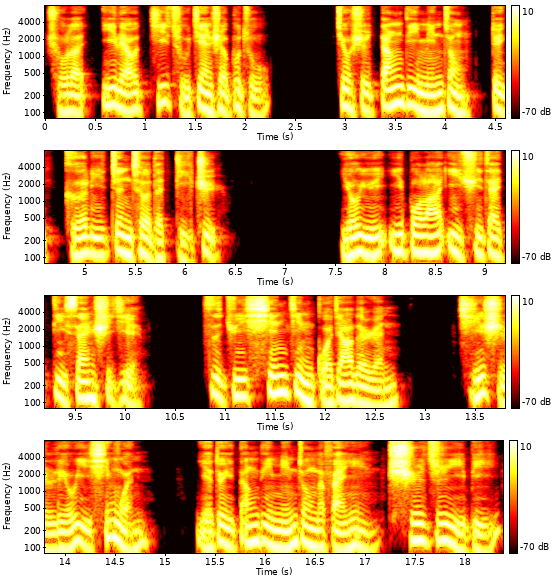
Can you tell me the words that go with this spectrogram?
除了医疗基础建设不足，就是当地民众对隔离政策的抵制。由于伊波拉疫区在第三世界。自居先进国家的人，即使留意新闻，也对当地民众的反应嗤之以鼻，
